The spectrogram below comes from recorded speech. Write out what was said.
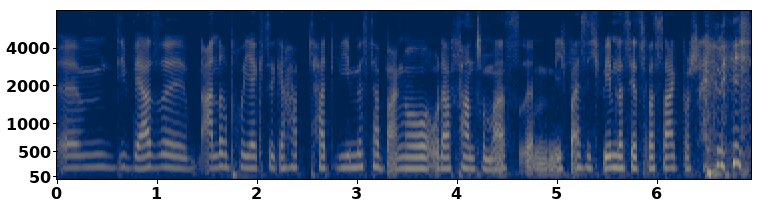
ähm, diverse andere Projekte gehabt hat, wie Mr. Bungle oder Phantomas. Ähm, ich weiß nicht, wem das jetzt was sagt, wahrscheinlich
